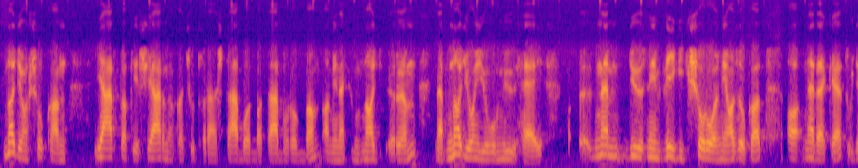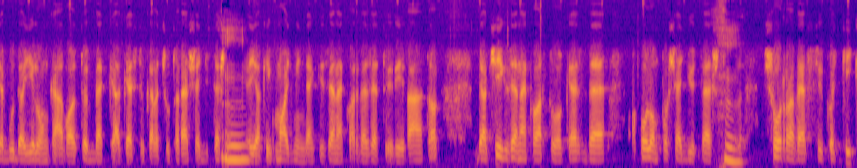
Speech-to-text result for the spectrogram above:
Nagyon sokan jártak és járnak a csutorás táborba, táborokban, ami nekünk nagy öröm, mert nagyon jó műhely. Nem győzném végig sorolni azokat a neveket, ugye Budai Ilonkával többekkel kezdtük el a csutorás együttes, mm. akik majd mindenki zenekar vezetővé váltak, de a Csík zenekartól kezdve a Kolompos együttest hm. sorra vesszük, hogy kik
